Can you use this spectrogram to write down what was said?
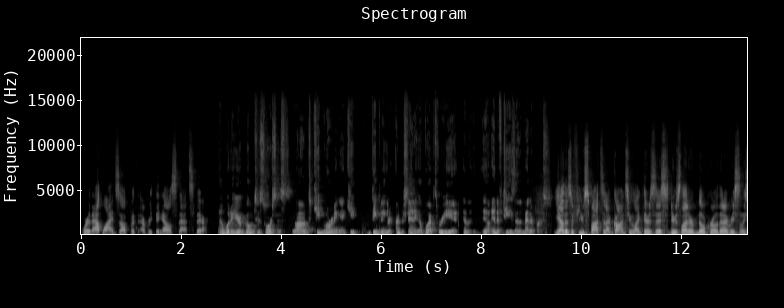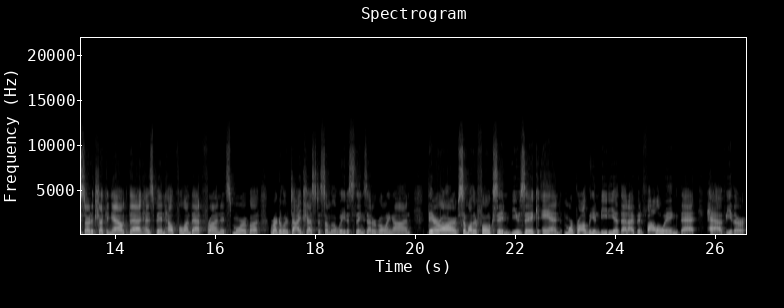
where that lines up with everything else that's there. And what are your go-to sources uh, to keep learning and keep deepening your understanding of Web three and you know, NFTs and the metaverse? Yeah, there's a few spots that I've gone to. Like there's this newsletter Milk Road that I recently started checking out that has been helpful on that front. It's more of a regular digest of some of the latest things that are going on. There are some other folks in music and more broadly in media that I've been following that have either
